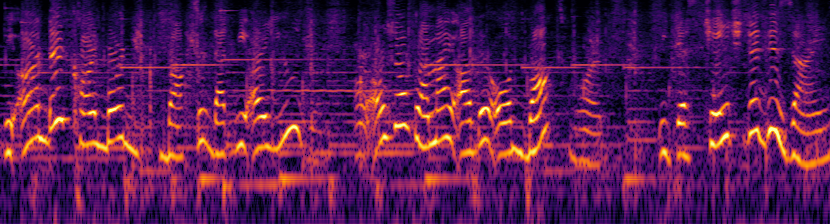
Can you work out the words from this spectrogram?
The other cardboard boxes that we are using are also from my other old box forts. We just changed the design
